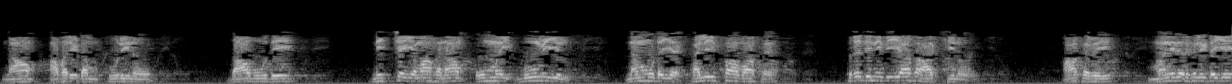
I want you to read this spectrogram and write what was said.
நாம் அவரிடம் கூறினோம் தாவூதே நிச்சயமாக நாம் உம்மை பூமியில் நம்முடைய கலீஃபாவாக பிரதிநிதியாக ஆக்கினோம். ஆகவே மனிதர்களிடையே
